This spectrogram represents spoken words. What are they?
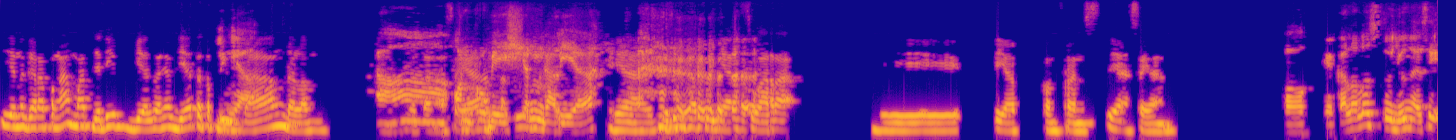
ya negara pengamat. Jadi biasanya dia tetap Iya. diundang dalam Ah, ASEAN, on probation tapi- kali ya. ya jadi nggak punya suara di tiap conference di ASEAN. Oke, kalau lo setuju nggak sih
